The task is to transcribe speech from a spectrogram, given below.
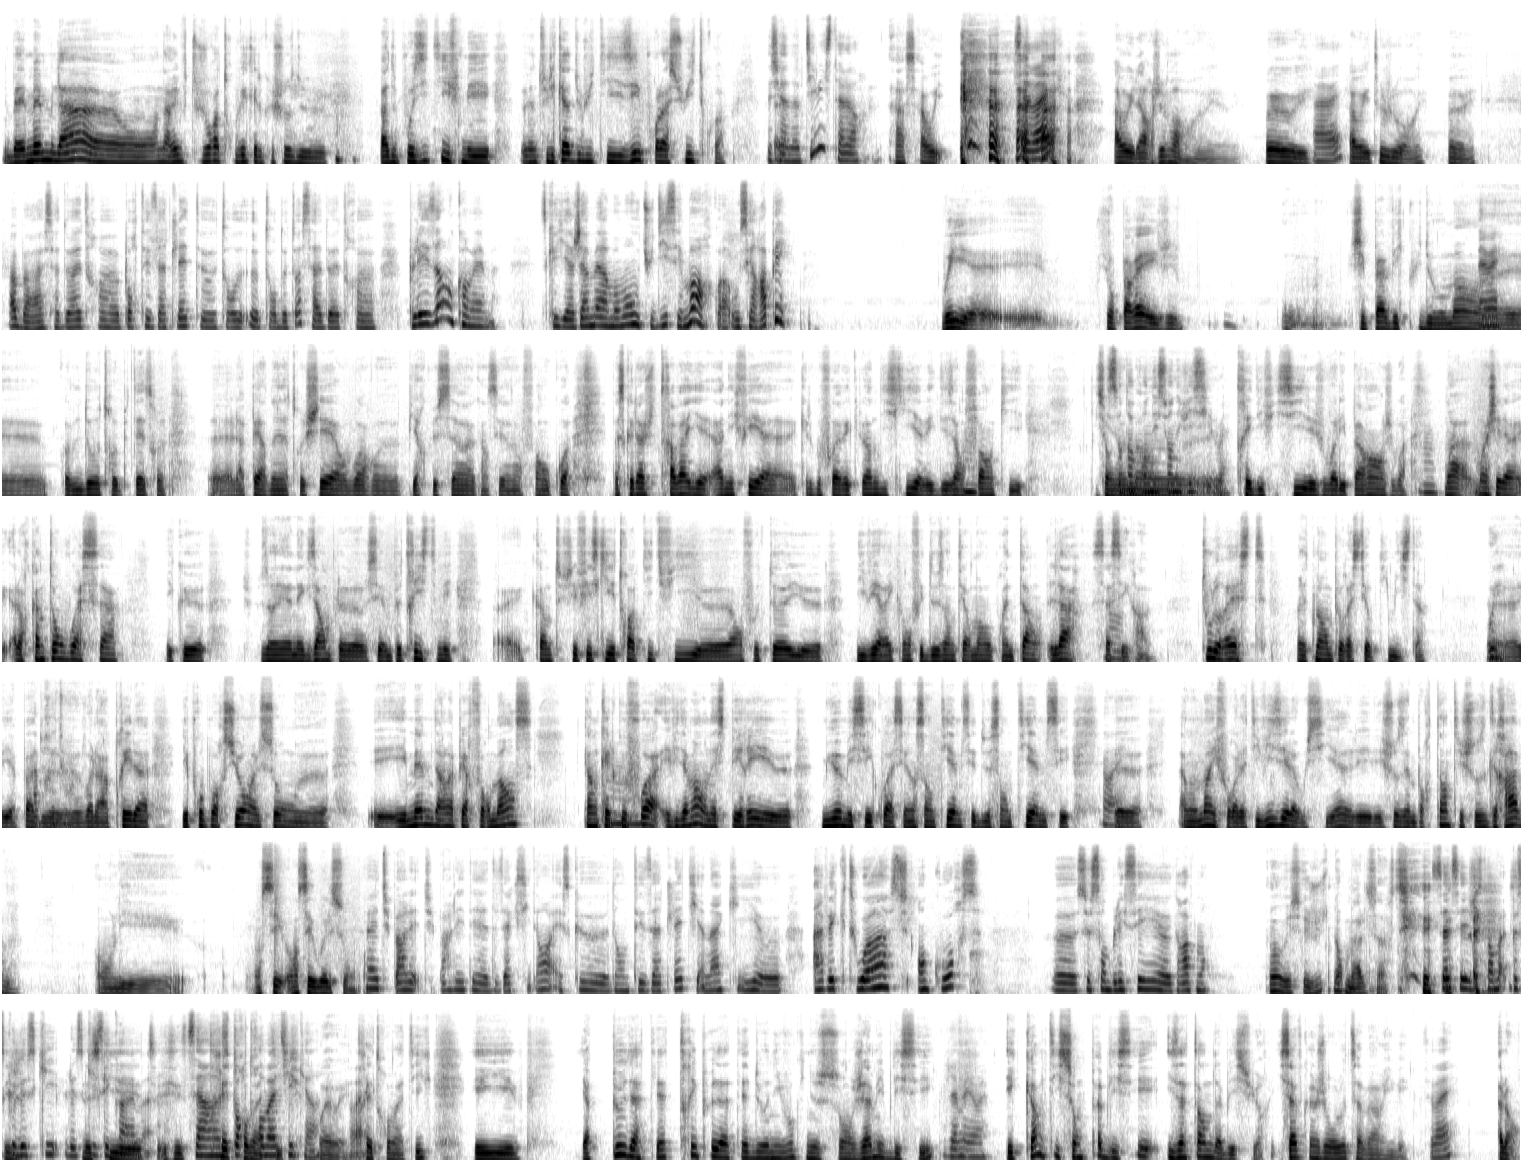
ben, même là, euh, on arrive toujours à trouver quelque chose de, pas de positif, mais en tous les cas, de l'utiliser pour la suite. quoi. Tu es un optimiste alors Ah, ça oui. C'est vrai? Ah oui, largement. Oui, oui. oui, Ah, ah, oui toujours. Oui. oui, Ah bah, ça doit être, euh, pour tes athlètes autour, autour de toi, ça doit être euh, plaisant quand même. Parce qu'il n'y a jamais un moment où tu dis c'est mort, quoi, ou c'est râpé. Oui, euh, toujours pareil. J'ai pas vécu de moments ah euh, comme d'autres, peut-être euh, la perte d'un être cher, voire pire que ça quand c'est un enfant ou quoi. Parce que là, je travaille en effet quelquefois avec le handiski, avec des mmh. enfants qui, qui sont, sont en conditions difficiles. Très difficiles. Et je vois les parents, je vois. Mmh. Moi, moi j'ai Alors, quand on voit ça, et que je vous donne un exemple, c'est un peu triste, mais quand j'ai fait skier trois petites filles en fauteuil l'hiver et qu'on fait deux enterrements au printemps, là, ça c'est grave. Tout le reste, honnêtement, on peut rester optimiste. Hein. Oui. Il euh, a pas après de voilà. Après, la, les proportions, elles sont euh, et, même dans la performance. Quand quelquefois, mmh. évidemment, on espérait euh, mieux, mais c'est quoi? C'est un centième, c'est deux centièmes, c'est à un moment il faut relativiser là aussi. Hein. les, les, choses importantes, les choses graves, on les on sait, on sait où elles sont. tu parlais, tu parlais des, accidents. Est-ce que dans tes athlètes, il y en a qui, euh, avec toi, en course, euh, se sont blessés euh, gravement? Oui, c'est juste normal, ça. ça, c'est juste normal. Parce que le ski, le ski, c'est quand même. C'est un sport traumatique. Hein. Ouais, très traumatique. Et il y a peu d'athlètes, très peu d'athlètes de haut niveau qui ne se sont jamais blessés. Jamais, ouais. Et quand ils ne sont pas blessés, ils attendent la blessure. Ils savent qu'un jour ou l'autre, ça va arriver. C'est vrai? Alors,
